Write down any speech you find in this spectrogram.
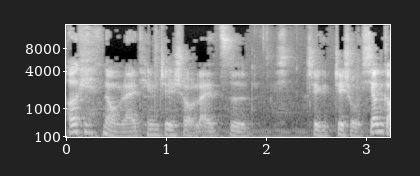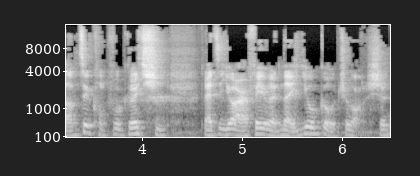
，OK，那我们来听这首来自这个这首香港最恐怖歌曲，来自有耳非闻的《幽狗之往生》。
